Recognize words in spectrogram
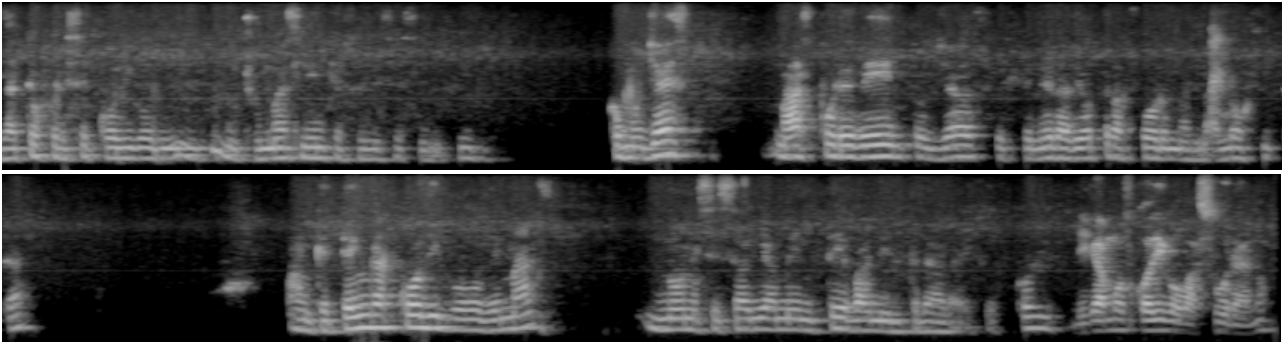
ya te ofrece códigos mucho más limpios en ese sentido. Como ya es más por eventos, ya se genera de otra forma la lógica, aunque tenga código de más, no necesariamente van a entrar a esos códigos. Digamos código basura, ¿no?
